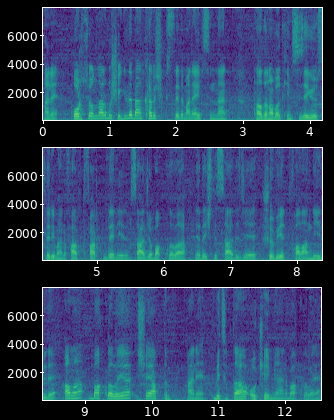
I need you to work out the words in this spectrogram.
Hani porsiyonlar bu şekilde ben karışık istedim. Hani hepsinden tadına bakayım size göstereyim hani farklı farklı deneyelim. Sadece baklava ya da işte sadece şöbiyet falan değil de ama baklavaya şey yaptım. Hani bir tık daha okeyim yani baklavaya.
